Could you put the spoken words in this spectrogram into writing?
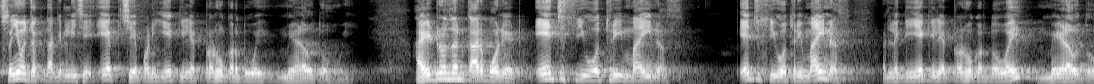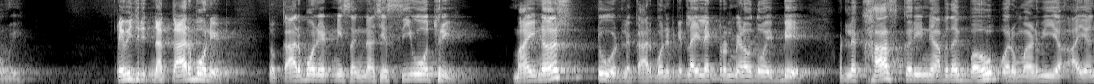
સંયોજકતા કેટલી છે એક છે, પણ એક ઇલેક્ટ્રોન શું કરતું હોય? મેળવતો હોય. Hydrogen carbonate, H CO three minus, H CO three minus, એટલે કે એક ઇલેક્ટ્રોન શું કરતો હોય? મેળવતો હોય. એવી જ રીતના કાર્બોનેટ તો કાર્બોનેટની સંજ્ઞા છે સીઓ થ્રી માઇનસ ટુ એટલે કાર્બોનેટ કેટલા ઇલેક્ટ્રોન મેળવતો હોય? બે. એટલે ખાસ કરીને આ બધા બહુ પરમાણવીય આયન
